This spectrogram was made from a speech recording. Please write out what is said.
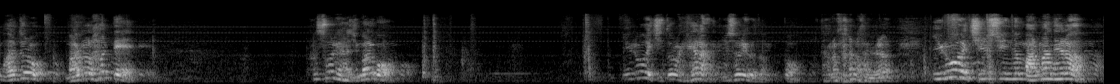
말대로 말을 할 때 그 소리 하지 말고 이루어지도록 해라. 이 소리거든. 또 다른 말로 하면 이루어질 수 있는 말만 해라.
